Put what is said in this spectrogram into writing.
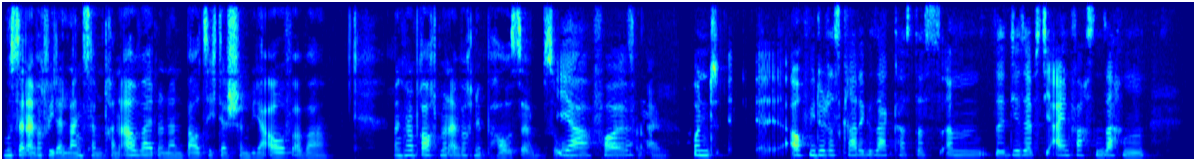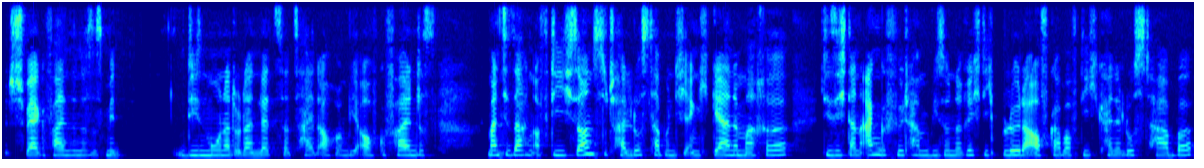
muss dann einfach wieder langsam dran arbeiten und dann baut sich das schon wieder auf. Aber manchmal braucht man einfach eine Pause. So ja, voll. Und äh, auch wie du das gerade gesagt hast, dass ähm, dir selbst die einfachsten Sachen schwer gefallen sind, das ist mir diesen Monat oder in letzter Zeit auch irgendwie aufgefallen, dass manche Sachen, auf die ich sonst total Lust habe und die ich eigentlich gerne mache, die sich dann angefühlt haben wie so eine richtig blöde Aufgabe, auf die ich keine Lust habe,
